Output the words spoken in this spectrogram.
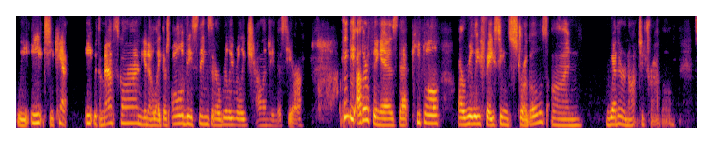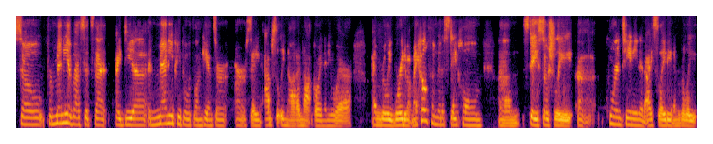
we eat. You can't eat with a mask on you know? Like there's all of these things that are really really challenging this year I think the other thing is that people are really facing struggles on whether or not to travel. So for many of us, it's that idea, and many people with lung cancer are saying, absolutely not, I'm not going anywhere. I'm really worried about my health. I'm going to stay home, um, stay socially uh, quarantining and isolating, and really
